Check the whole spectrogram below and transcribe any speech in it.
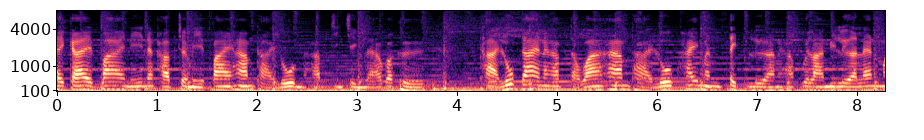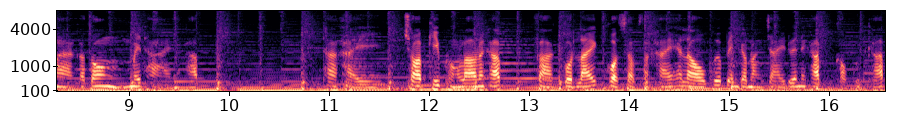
ใกล้ๆป้ายนี้นะครับ จะมีป้ายห้ามถ่ายรูปนะครับ จริง ๆ แล้วก็คือถ่ายรูปได้นะครับ แต่ว่าห้ามถ่ายรูปให้มันติดเรือนะครับ เวลามีเรือแล่นมาก็ต้องไม่ถ่ายนะครับ ถ้าใครชอบคลิปของเรานะครับ ฝากกดไลค์กด Subscribe ให้เราเพื่อเป็นกำลังใจด้วยนะครับ ขอบคุณครับ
